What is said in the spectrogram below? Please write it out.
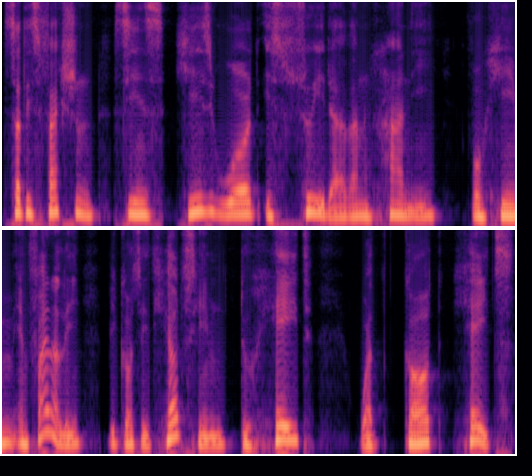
satisfaction since His Word is sweeter than honey for him, and finally, because it helps him to hate what God hates.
